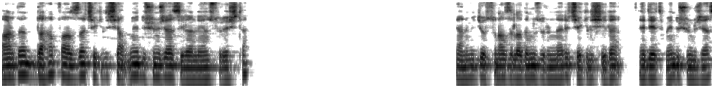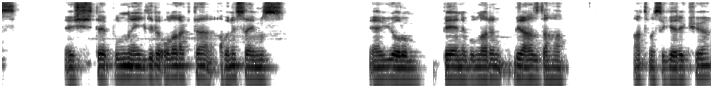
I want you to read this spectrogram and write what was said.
Arda daha fazla çekiliş yapmayı düşüneceğiz ilerleyen süreçte. Yani videosunu hazırladığımız ürünleri çekilişiyle hediye etmeyi düşüneceğiz. E işte bununla ilgili olarak da abone sayımız, e, yorum, beğeni bunların biraz daha artması gerekiyor.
